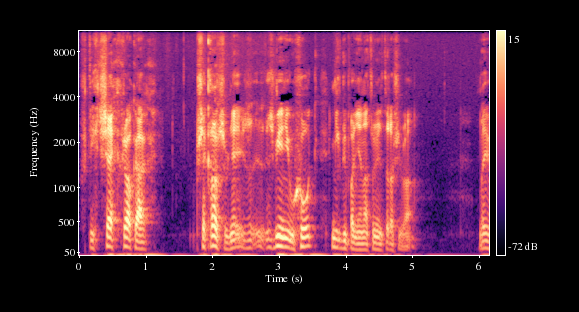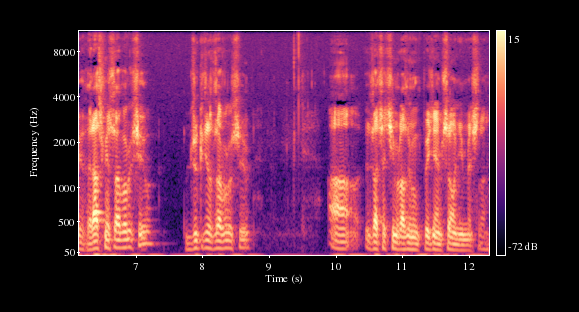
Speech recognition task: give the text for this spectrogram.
w tych trzech krokach, przekroczył, nie? zmienił chód, nigdy pani na to nie trafiła. No i raz mnie zawrócił, drugi raz zawrócił, a za trzecim razem powiedziałem, co o nim myślę.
